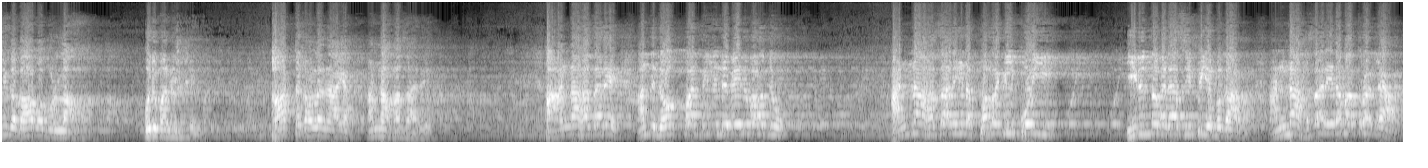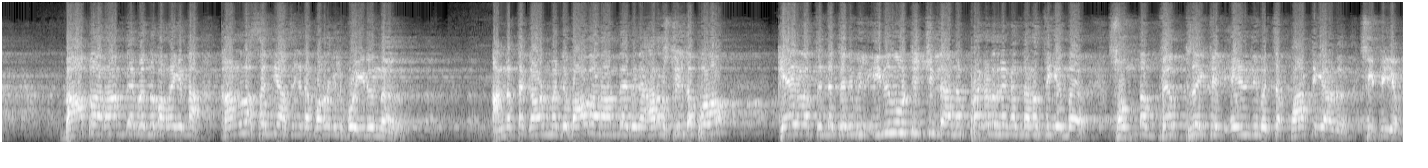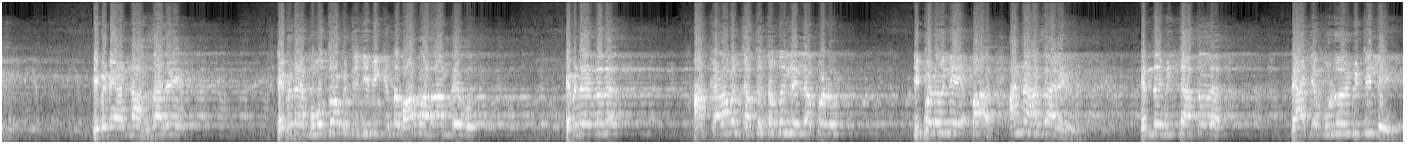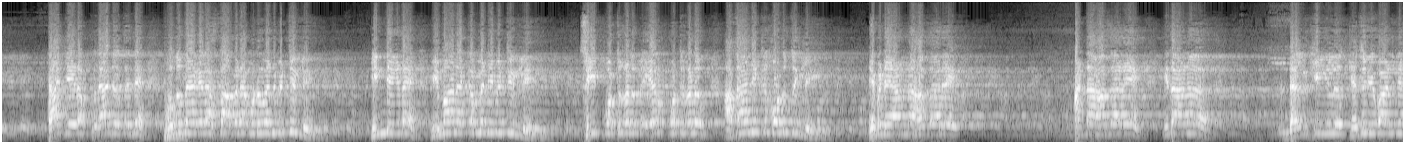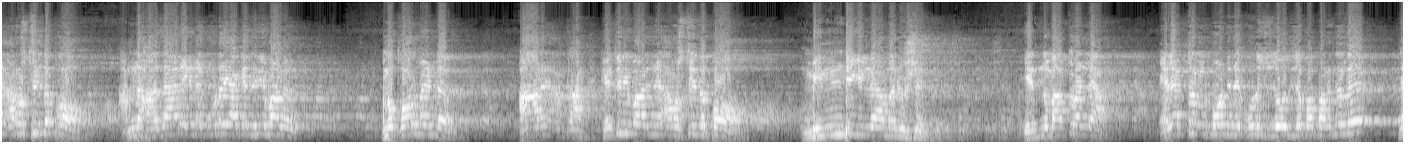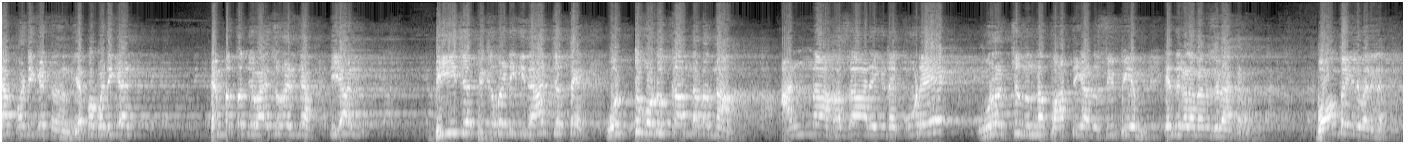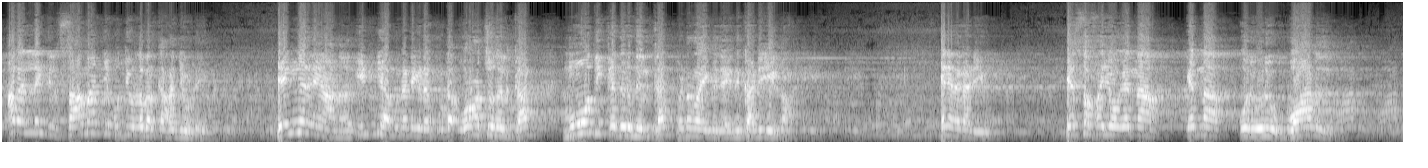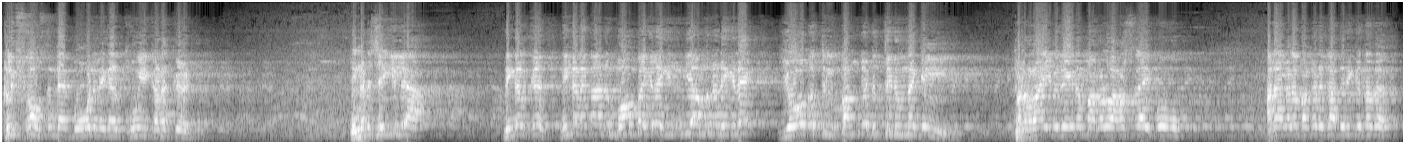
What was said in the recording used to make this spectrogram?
സാത്വിക ഭാവമുള്ള ഒരു മനുഷ്യൻ കാട്ടുകള്ളനായ അണ്ണാ ഹസാരെ. ആ അണ്ണാ ഹസാരെ അന്ന് ലോക്പാൽ ബില്ലിന്റെ പേര് പറഞ്ഞു. അണ്ണാ ഹസാരയുടെ പിറകിൽ പോയി ഇരുന്നവരാ സി പി എമ്മുകാർ. അണ്ണാ ഹസാരയുടെ മാത്രമല്ല ബാബ രാംദേവ് എന്ന് പറയുന്ന കള്ള സന്യാസിയുടെ പിറകിൽ പോയിരുന്ന് അന്നത്തെ ഗവൺമെന്റ് ബാബ രാംദേവിനെ അറസ്റ്റ് ചെയ്തപ്പോ കേരളത്തിന്റെ തെരുവിൽ ഇരുന്നൂറ്റി ചില്ലാന പ്രകടനങ്ങൾ നടത്തിയെന്ന് സ്വന്തം വെബ്സൈറ്റിൽ എഴുതി വെച്ച പാർട്ടിയാണ് സി പി എം. ഇവിടെ അണ്ണാ ഹസാരെ എവിടെ മൂത്രം വിറ്റ് ജീവിക്കുന്ന ബാബ റാംദേവ് എവിടെ ഉള്ളത് ആ കളവൻ ചത്തിട്ടൊന്നുമില്ല എപ്പോഴും ഇപ്പോഴും ഇല്ലേ? അണ്ണ ഹസാരെ എന്ത് മിണ്ടാത്തത്? രാജ്യം മുഴുവൻ വിറ്റില്ലേ? രാജ്യയുടെ രാജ്യത്തിന്റെ പൊതുമേഖലാ സ്ഥാപനം മുഴുവൻ വിറ്റില്ലേ? ഇന്ത്യയുടെ വിമാന കമ്പനി വിറ്റില്ലേ? സീപോർട്ടുകളും എയർപോർട്ടുകളും അദാനിക്ക് കൊടുത്തില്ലേ? എവിടെ അണ്ണ ഹസാരെ അണ്ണ ഹസാരെ ഇതാണ് ഡൽഹിയിൽ കെജ്രിവാളിനെ അറസ്റ്റ് ചെയ്തപ്പോ അന്ന് ഹസാരയുടെ കൂടെയാ കെജ്രിവാൾ. നമുക്ക് ഓർമ്മയുണ്ട്. കെജ്രിവാളിനെ അറസ്റ്റ് ചെയ്തപ്പോ മിണ്ടിയില്ല മനുഷ്യൻ. എന്ന് മാത്രമല്ല ഇലക്ട്രൽ ബോണ്ടിനെ കുറിച്ച് ചോദിച്ചപ്പോ പറഞ്ഞത് ഞാൻ പഠിക്കട്ടെ. എപ്പോ പഠിക്കാൻ? എൺപത്തഞ്ച് വയസ്സ് കഴിഞ്ഞ ഇയാൾ ബി ജെ പിക്ക് വേണ്ടി രാജ്യത്തെ ഒട്ടുകൊടുക്കാൻ നടന്ന അണ്ണ ഹസാരയുടെ കൂടെ ഉറച്ചു നിന്ന പാർട്ടിയാണ് സി പി എം എന്ന് മനസ്സിലാക്കണം. ബോംബെയിൽ വരില്ല. അതല്ലെങ്കിൽ സാമാന്യ ബുദ്ധിയുള്ളവർക്ക് അറിഞ്ഞൂടെ? എങ്ങനെയാണ് ഇന്ത്യ മുന്നണിയുടെ കൂടെ ഉറച്ചു നിൽക്കാൻ മോദിക്കെതിരെ നിൽക്കാൻ പിണറായി വിജയന് കഴിയുക? എങ്ങനെ കഴിയും? എസ് എഫ് ഐ ഒ എന്ന എന്ന ഒരു ഒരു വാൾ ക്ലിഫ് ഹൗസിന്റെ ബോർഡിൽ ഇങ്ങനെ തൂങ്ങി കിടക്കുകയാണ് നിങ്ങൾ ചെയ്യില്ല. നിങ്ങൾക്ക് നിങ്ങളെങ്ങാനും ബോംബെയിലെ ഇന്ത്യ മുന്നണിയിലെ യോഗത്തിൽ പങ്കെടുത്തിരുന്നെങ്കിൽ പിണറായി വിജയനും മകളും അറസ്റ്റിലായി പോകും അതങ്ങളെ പങ്കെടുക്കാതിരിക്കുന്നത്.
